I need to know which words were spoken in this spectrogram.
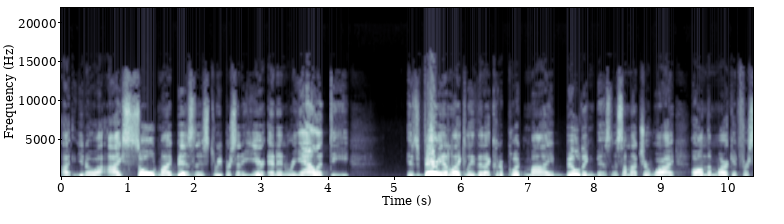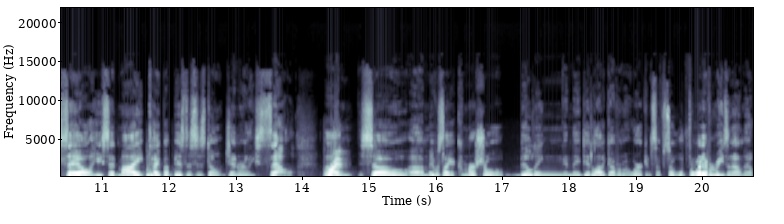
uh, you know, I sold my business 3% a year. And in reality, it's very unlikely that I could have put my building business, I'm not sure why, on the market for sale. He said, my type of businesses don't generally sell. Right. Um, so um, it was like a commercial building, and they did a lot of government work and stuff. So for whatever reason, I don't know.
